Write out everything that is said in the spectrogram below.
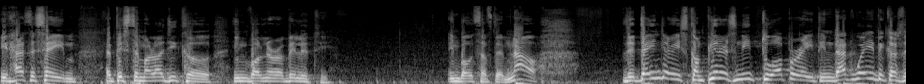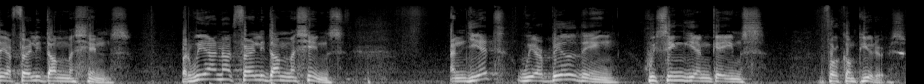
it has the same epistemological invulnerability in both of them. Now, the danger is computers need to operate in that way because they are fairly dumb machines. But we are not fairly dumb machines. And yet, we are building Huizingian games for computers.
